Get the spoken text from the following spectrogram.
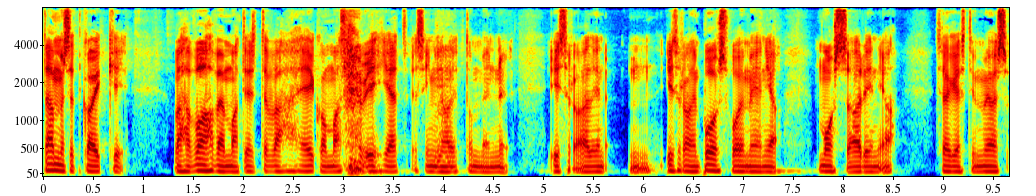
tämmöiset kaikki vähän vahvemmat ja sitten vähän heikommat vihjeet ja signaalit on mennyt Israelin, mm, Israelin puolustusvoimien ja Mossadin ja selkeästi myös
